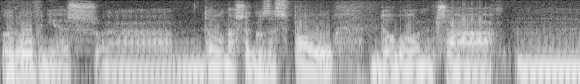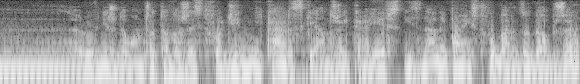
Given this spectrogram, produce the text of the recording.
Również e, do naszego zespołu dołącza mm, również dołącza Towarzystwo Dziennikarskie Andrzej Krajewski, znany Państwu bardzo dobrze.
